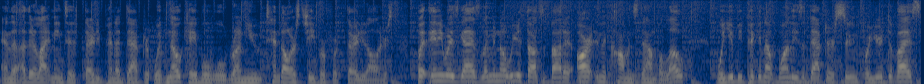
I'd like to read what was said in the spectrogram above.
and the other lightning to 30 pin adapter with no cable will run you $10 cheaper for $30. But anyways guys, let me know what your thoughts about it are in the comments down below. Will you be picking up one of these adapters soon for your device?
